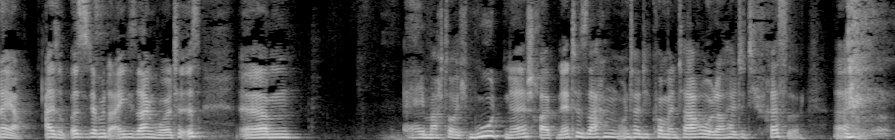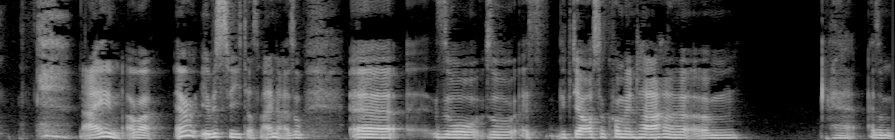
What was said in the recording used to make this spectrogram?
Naja, also, was ich damit eigentlich sagen wollte, ist, ähm, hey, macht euch Mut, ne? Schreibt nette Sachen unter die Kommentare oder haltet die Fresse. Nein, aber äh, ihr wisst, wie ich das meine. Also äh, so, so, es gibt ja auch so Kommentare, ähm, also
